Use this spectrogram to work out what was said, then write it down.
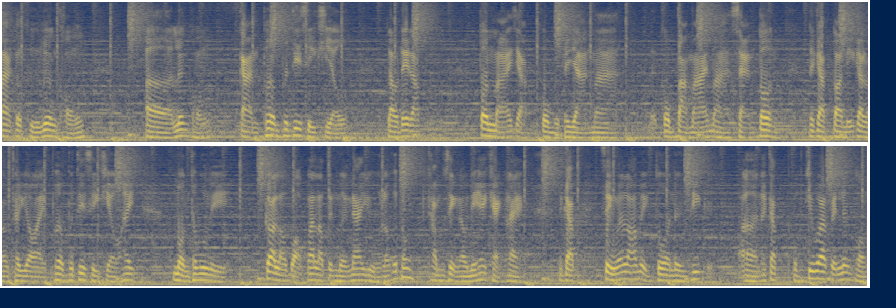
มากก็คือเรื่องของเอ่อเรื่องของการเพิ่มพื้นที่สีเขียว เราได้รับต้นไม้จากกรมอุทยานมากรมป่าไม้มาแสนต้นนะครับตอนนี้กำลังทยอยเพิ่มพื้นที่สีเขียวให้นนทบุรี ก็เราบอกว่าเราเป็นเมืองหน่าอยู่ เราก็ต้องทำสิ่งเหล่านี้ให้แข็งแรงนะครับสิ่งแวดล้อมอีกตัวหนึ่งที่เอ่อนะครับผมคิดว่าเป็นเรื่องของ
